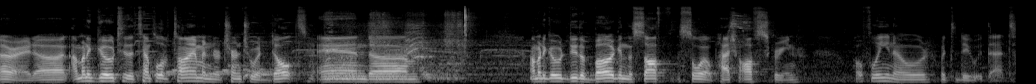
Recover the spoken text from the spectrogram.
Alright, uh, I'm gonna go to the Temple of Time and return to adult, and um, I'm gonna go do the bug and the soft soil patch off screen. Hopefully you know what to do with that.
